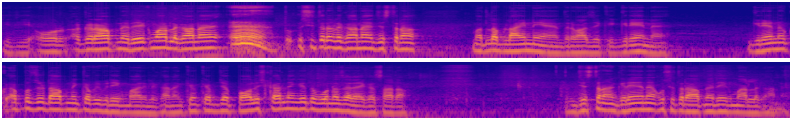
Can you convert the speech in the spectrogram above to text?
कीजिए। और अगर आपने रेक मार लगाना है तो इसी तरह लगाना है, जिस तरह मतलब लाइनें हैं, दरवाजे की ग्रेन है। ग्रेनों के अपोजिट आपने कभी भी रेक मार नहीं लगाना, क्योंकि अब जब पॉलिश कर लेंगे तो वो नज़र आएगा सारा। जिस तरह ग्रेन है, उसी तरह आपने रेक मार लगाना है।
